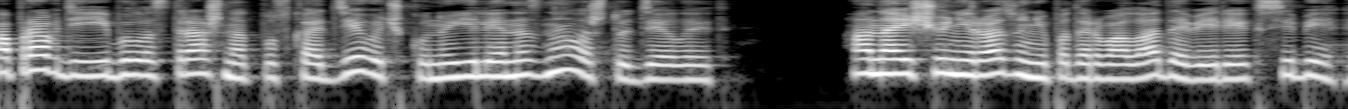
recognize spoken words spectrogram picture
По правде, ей было страшно отпускать девочку, но Елена знала, что делает. Она еще ни разу не подорвала доверие к себе.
